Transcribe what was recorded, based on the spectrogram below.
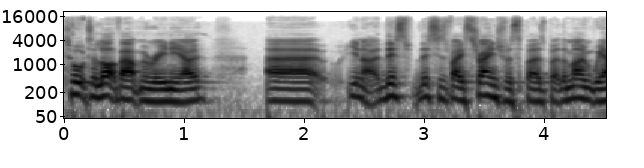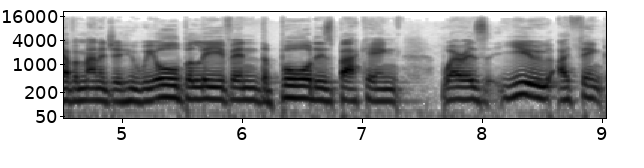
talked a lot about Mourinho. Uh, you know, this this is very strange for Spurs, but at the moment we have a manager who we all believe in. The board is backing, whereas you, I think,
